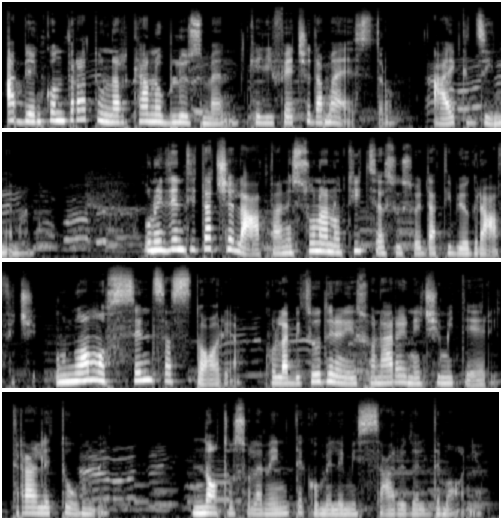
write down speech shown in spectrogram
abbia incontrato un arcano bluesman che gli fece da maestro, Ike Zinneman. Un'identità celata, nessuna notizia sui suoi dati biografici, un uomo senza storia, con l'abitudine di suonare nei cimiteri, tra le tombe, noto solamente come l'emissario del demonio.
